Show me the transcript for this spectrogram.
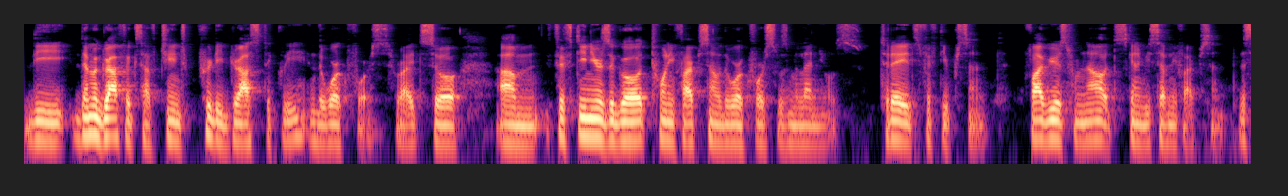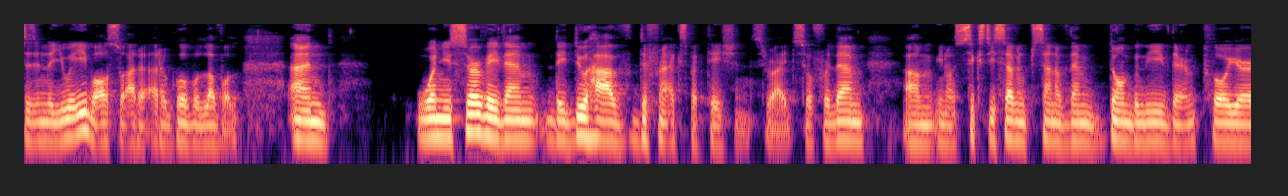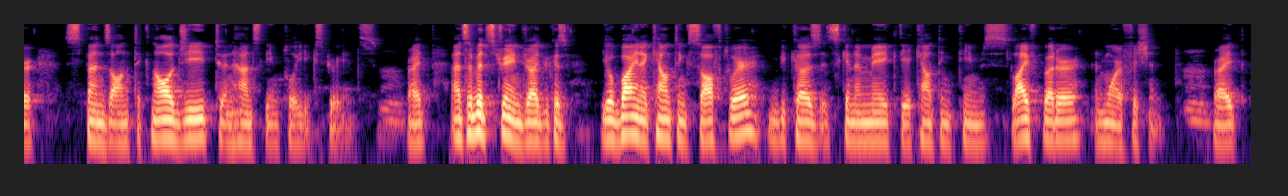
the demographics have changed pretty drastically in the workforce, right? So um, 15 years ago, 25% of the workforce was millennials. Today, it's 50%. Five years from now, it's going to be 75%. This is in the UAE, but also at a, at a global level. And when you survey them, they do have different expectations, right? So for them, um, you know, 67% of them don't believe their employer spends on technology to enhance the employee experience, mm. right? And it's a bit strange, right? Because you'll buy an accounting software because it's going to make the accounting team's life better and more efficient, mm. right?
